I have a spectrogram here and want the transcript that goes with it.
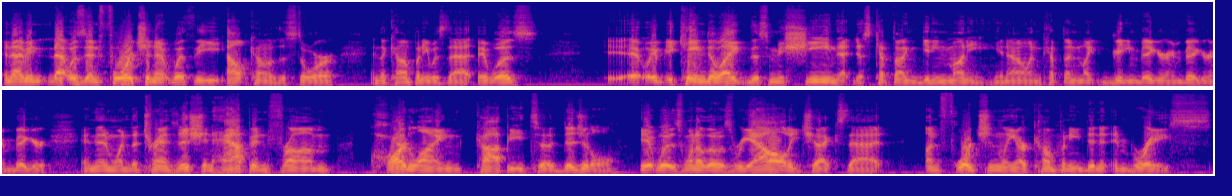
And I mean, that was unfortunate with the outcome of the store and the company was that it was. It, it, came to like this machine that just kept on getting money, you know, and kept on like getting bigger and bigger and bigger. And then when the transition happened from hardline copy to digital, it was one of those reality checks that unfortunately our company didn't embrace.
